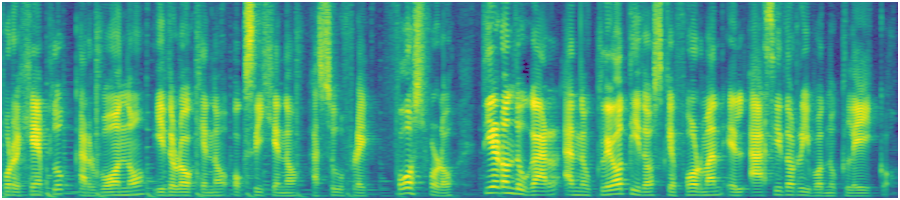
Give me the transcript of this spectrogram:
por ejemplo, carbono, hidrógeno, oxígeno, azufre, fósforo, dieron lugar a nucleótidos que forman el ácido ribonucleico,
